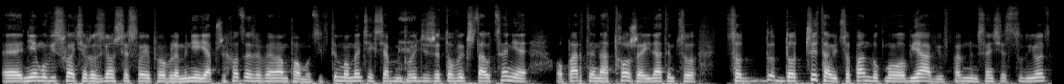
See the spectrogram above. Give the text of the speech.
e, nie mówi, słuchajcie, rozwiążcie swoje problemy. Nie, ja przychodzę, żeby wam pomóc. I w tym momencie chciałbym powiedzieć, że to wykształcenie oparte na torze i na tym, co, co do, doczytał i co Pan Bóg mu objawił, w pewnym sensie studiując,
